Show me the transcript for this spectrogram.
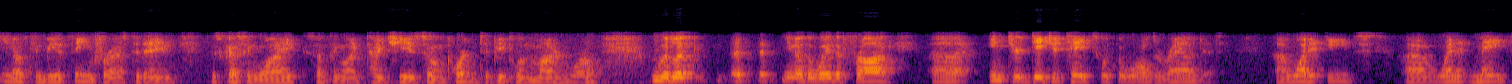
you know, can be a theme for us today in discussing why something like Tai Chi is so important to people in the modern world. We would look at, at you know, the way the frog uh, interdigitates with the world around it, uh, what it eats, uh, when it mates,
